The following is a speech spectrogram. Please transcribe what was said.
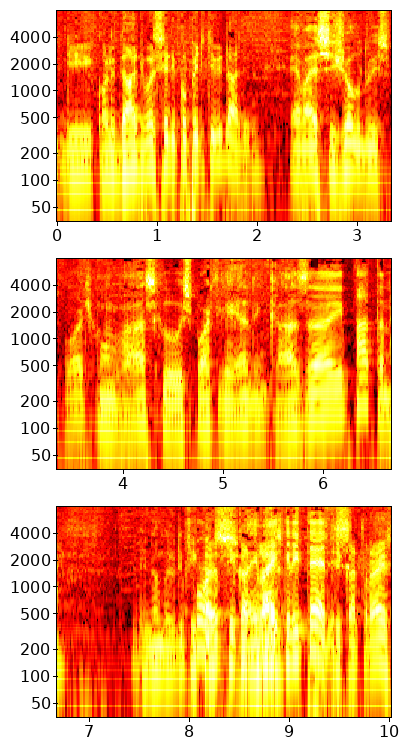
de qualidade, vai ser de competitividade, né? É, mas esse jogo do esporte com o Vasco, o esporte ganhando em casa, empata, né? Em número de fica, pontos. Fica Aí atrás, vai critérios. Fica atrás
